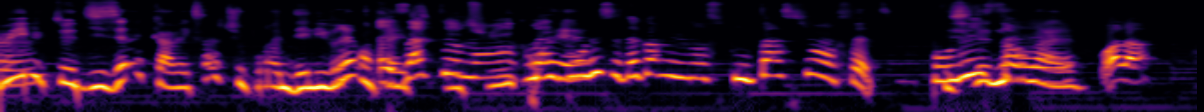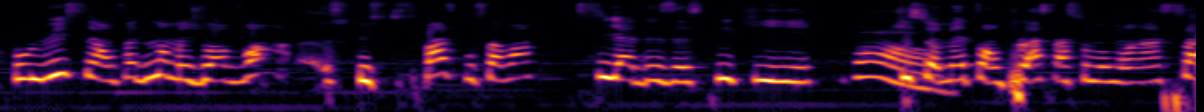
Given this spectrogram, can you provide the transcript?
lui, il te disait qu'avec ça, tu pourrais te délivrer en fait. Exactement. Mais pour lui, c'était comme une auscultation en fait. Pour lui, c'est normal. Voilà. Pour lui, c'est en fait non, mais je dois voir euh, ce, que, ce qui se passe pour savoir s'il y a des esprits qui Wow. qui se mettent en place à ce moment-là. Ça,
